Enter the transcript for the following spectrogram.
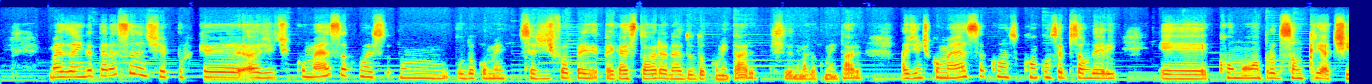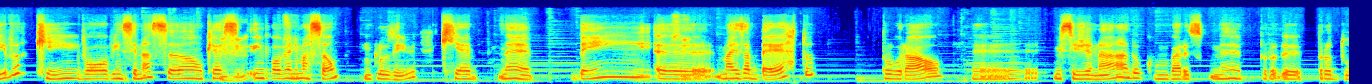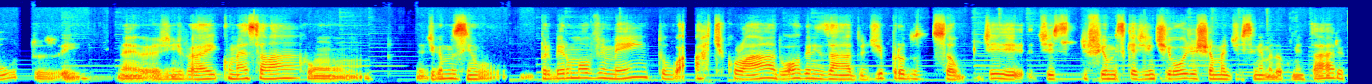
Mas é interessante, porque a gente começa com, esse, com o documento. Se a gente for pe pegar a história né, do documentário, cinema documentário, a gente começa com a, com a concepção dele é, como uma produção criativa, que envolve encenação, que é, uhum. envolve animação, inclusive, que é né, bem é, mais aberto, plural, é, miscigenado, com vários né, pro, produtos e né? A gente vai começa lá com, digamos assim, o primeiro movimento articulado, organizado de produção de, de, de filmes que a gente hoje chama de cinema documentário,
